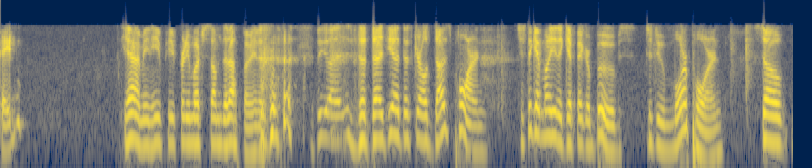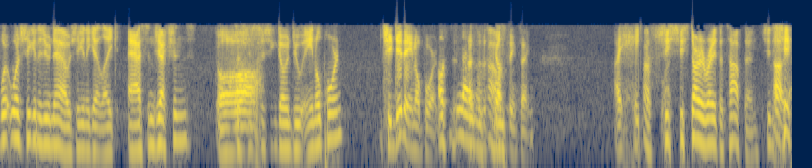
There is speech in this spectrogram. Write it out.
Paden? Yeah, I mean, he he pretty much summed it up. I mean, the, uh, the the idea that this girl does porn just to get money to get bigger boobs to do more porn. So what what's she gonna do now? Is she gonna get like ass injections Oh, so, she, so she can go and do anal porn? she did anal porn. Oh, she did That's anal a porn. disgusting thing. I hate. Oh, she one. she started right at the top then. She Oh, she, yeah.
